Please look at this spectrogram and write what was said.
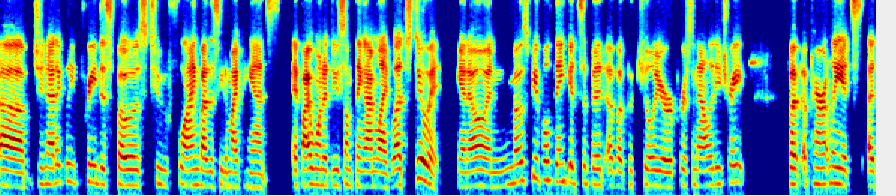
uh, genetically predisposed to flying by the seat of my pants. If I want to do something, I'm like, let's do it you know, and most people think it's a bit of a peculiar personality trait, but apparently it's a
